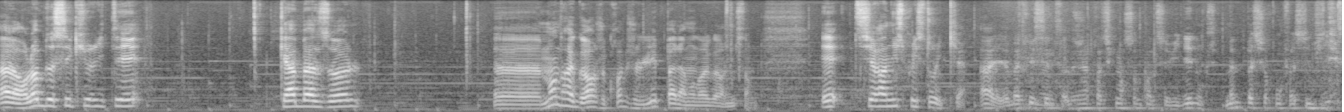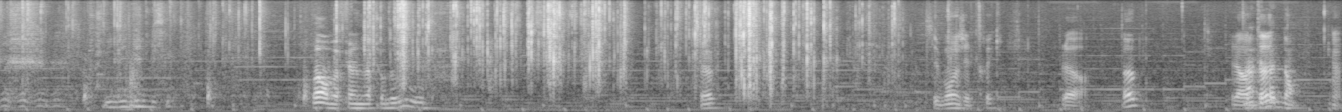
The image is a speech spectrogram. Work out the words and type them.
alors l'obe de sécurité, Cabazol, euh, Mandragore, je crois que je l'ai pas la Mandragore, il me semble. Et Tyrannus préhistorique. Allez, la batterie c'est déjà pratiquement sur le point de se vider, donc c'est même pas sûr qu'on fasse une vidéo. Bon, on va faire une ouverture de vous. C'est bon, j'ai le truc. Alors, hop. Alors, Non, t'es pas dedans. Ah.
